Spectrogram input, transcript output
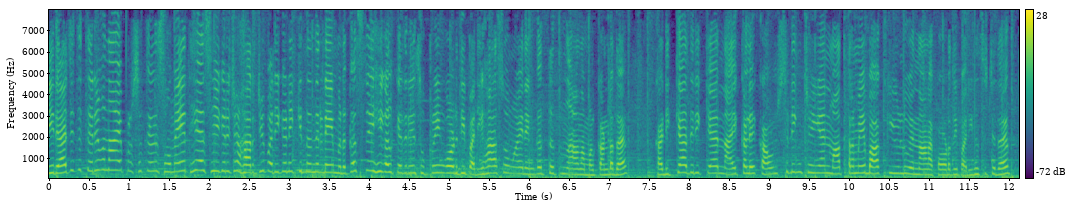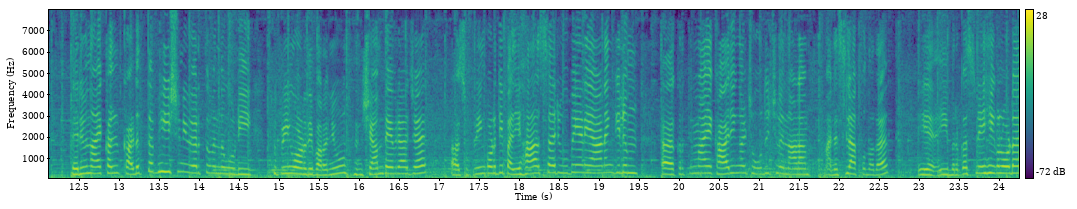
ഈ രാജ്യത്തെ തെരുവുനായ പ്രശ്നത്തിൽ സ്വമേധയാ സ്വീകരിച്ച ഹർജി പരിഗണിക്കുന്നതിനിടെ മൃഗസ്നേഹികൾക്കെതിരെ സുപ്രീം കോടതി പരിഹാസവുമായി രംഗത്തെത്തുന്നതാണ് നമ്മൾ കണ്ടത്. കടിക്കാതിരിക്കാൻ നായ്ക്കളെ കൗൺസിലിംഗ് ചെയ്യാൻ മാത്രമേ ബാക്കിയുള്ളൂ എന്നാണ് കോടതി പരിഹസിച്ചത്. തെരുവ് നായ്ക്കൾ കടുത്ത ഭീഷണി ഉയർത്തുമെന്ന് കൂടി സുപ്രീം കോടതി പറഞ്ഞു. ശ്യാം ദേവരാജ് സുപ്രീം കോടതി പരിഹാസ രൂപേണയാണെങ്കിലും കൃത്യമായ കാര്യങ്ങൾ ചോദിച്ചു എന്നാണ് മനസ്സിലാക്കുന്നത്. ഈ മൃഗസ്നേഹികളോട്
